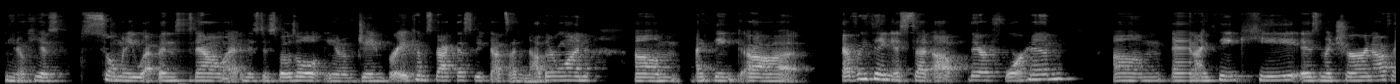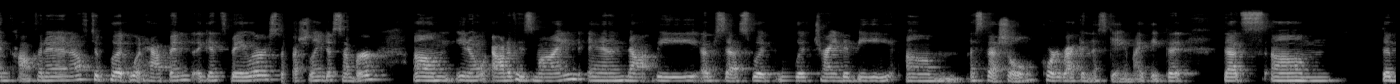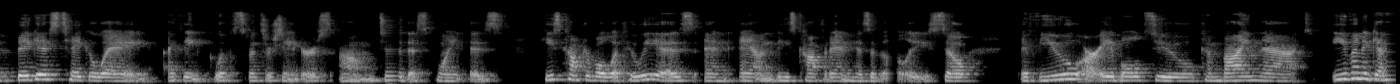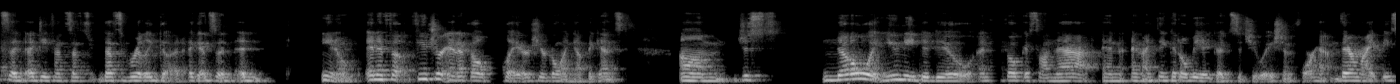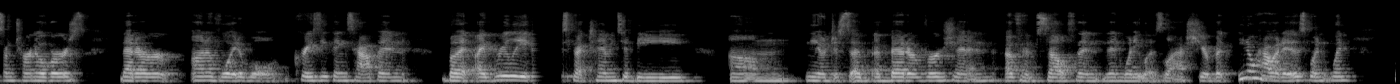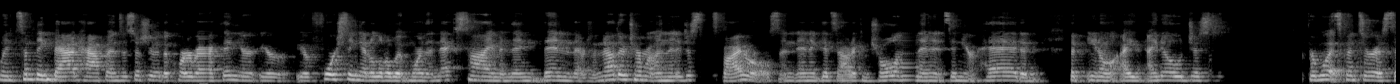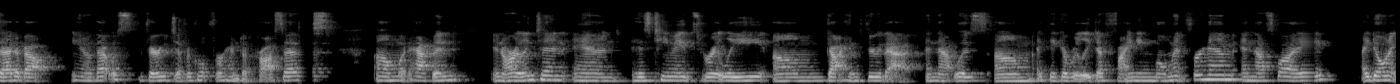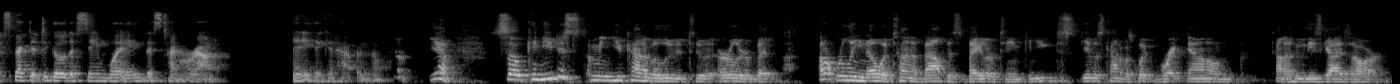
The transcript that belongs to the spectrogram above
you know, he has so many weapons now at his disposal. You know, if Jaden Bray comes back this week, that's another one. Um, I think uh, everything is set up there for him. Um, and I think he is mature enough and confident enough to put what happened against Baylor, especially in December, um, you know, out of his mind and not be obsessed with with trying to be um, a special quarterback in this game. I think that that's um, the biggest takeaway I think with Spencer Sanders um, to this point is he's comfortable with who he is and and he's confident in his abilities. So if you are able to combine that even against a, a defense that's that's really good against an, an you know, NFL future NFL players you're going up against. Um, just know what you need to do and focus on that. And, and I think it'll be a good situation for him. There might be some turnovers that are unavoidable. Crazy things happen, but I really expect him to be um, you know, just a, a, better version of himself than than what he was last year. But you know how it is when when when something bad happens, especially with a quarterback, then you're you're you're forcing it a little bit more the next time, and then then there's another turmoil, and then it just spirals, and and it gets out of control, and then it's in your head. And but you know, I I know just from what Spencer has said about you know that was very difficult for him to process um, what happened in Arlington, and his teammates really um, got him through that. And that was, um, I think, a really defining moment for him. And that's why I don't expect it to go the same way this time around. Anything could happen, though. Yeah. So, can you just, I mean, you kind of alluded to it earlier, but I don't really know a ton about this Baylor team. Can you just give us kind of a quick breakdown on kind of who these guys are?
